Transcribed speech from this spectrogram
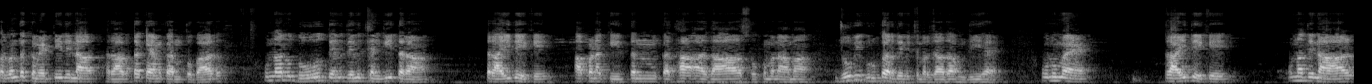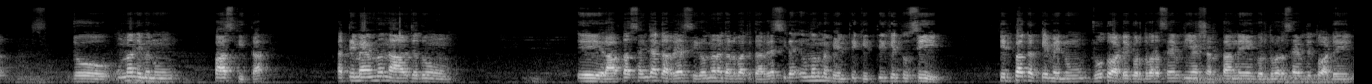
ਪ੍ਰਬੰਧਕ ਕਮੇਟੀ ਦੇ ਨਾਲ ਰਾਬਤਾ ਕਾਇਮ ਕਰਨ ਤੋਂ ਬਾਅਦ ਉਹਨਾਂ ਨੂੰ 2-3 ਦਿਨ ਚੰਗੀ ਤਰ੍ਹਾਂ ਟਰਾਈ ਦੇ ਕੇ ਆਪਣਾ ਕੀਰਤਨ, ਕਥਾ, ਅਰਦਾਸ, ਹੁਕਮਨਾਮਾ, ਜੋ ਵੀ ਗੁਰੂ ਘਰ ਦੇ ਵਿੱਚ ਮਰਜ਼ਾਦਾ ਹੁੰਦੀ ਹੈ, ਉਹਨੂੰ ਮੈਂ ਟਰਾਈ ਦੇ ਕੇ ਉਹਨਾਂ ਦੇ ਨਾਲ ਜੋ ਉਹਨਾਂ ਨੇ ਮੈਨੂੰ ਪਾਸ ਕੀਤਾ ਅਤੇ ਮੈਂ ਉਹਨਾਂ ਨਾਲ ਜਦੋਂ ਇਹ ਰਾਬਤਾ ਸਾਂਝਾ ਕਰ ਰਿਹਾ ਸੀਗਾ, ਉਹਨਾਂ ਨਾਲ ਗੱਲਬਾਤ ਕਰ ਰਿਹਾ ਸੀਗਾ ਉਹਨਾਂ ਨੂੰ ਮੈਂ ਬੇਨਤੀ ਕੀਤੀ ਕਿ ਤੁਸੀਂ ਕਿਰਪਾ ਕਰਕੇ ਮੈਨੂੰ ਜੋ ਤੁਹਾਡੇ ਗੁਰਦੁਆਰਾ ਸਾਹਿਬ ਦੀਆਂ ਸ਼ਰਤਾਂ ਨੇ, ਗੁਰਦੁਆਰਾ ਸਾਹਿਬ ਦੇ ਤੁਹਾਡੇ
